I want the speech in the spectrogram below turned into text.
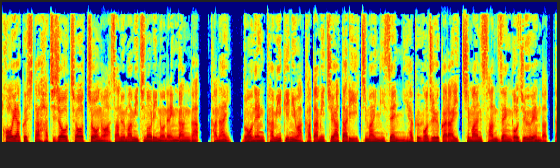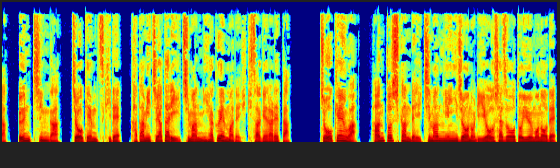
公約した八条町長の浅沼道則の念願が叶い、同年上期には片道あたり12,250から13,050円だった運賃が条件付きで片道あたり1200円まで引き下げられた。条件は半年間で1万人以上の利用者増というもので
